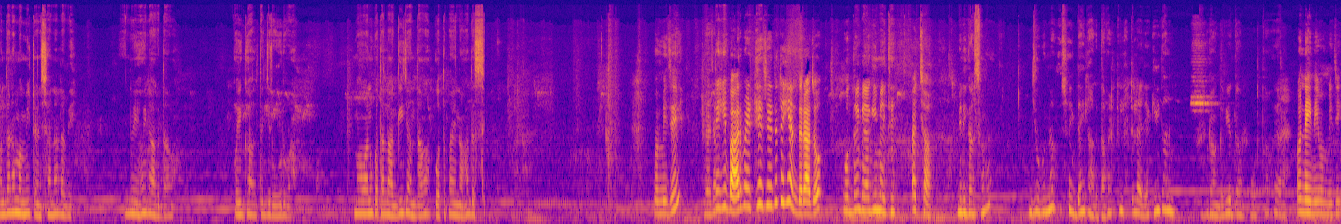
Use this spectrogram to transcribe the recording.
ਆਂਦਾ ਨਾ ਮੰਮੀ ਟੈਨਸ਼ਨ ਨਾ ਲਵੇ। ਮੈਨੂੰ ਇਹੋ ਹੀ ਲੱਗਦਾ ਵਾ। ਕੋਈ ਗੱਲ ਤੇ ਜ਼ਰੂਰ ਵਾ। ਮਾਵਾਂ ਨੂੰ ਪਤਾ ਲੱਗ ਹੀ ਜਾਂਦਾ ਵਾ ਪੁੱਤ ਭਾਵੇਂ ਨਾ ਦੱਸੇ। ਮੰਮੀ ਜੀ ਬਹਿ ਜਾ। ਤੁਸੀਂ ਬਾਹਰ ਬੈਠੇ ਜੇ ਤੇ ਤੁਸੀਂ ਅੰਦਰ ਆ ਜਾਓ। ਉਦਾਂ ਹੀ ਬਹਿ ਗਈ ਮੈਂ ਇੱਥੇ। ਅੱਛਾ। ਮੇਰੀ ਗੱਲ ਸੁਣ। ਜੋਬਨ ਨਾ ਕੁਛ ਇਦਾਂ ਹੀ ਲੱਗਦਾ ਵਾ ਢਿੱਲਾ ਢਿੱਲਾ ਜਿਹਾ ਕੀ ਗੱਲ? ਰੰਗ ਵੀ ਇਦਾਂ ਹੋਰ ਤਰ੍ਹਾਂ ਹੋਇਆ ਵਾ। ਉਹ ਨਹੀਂ ਨਹੀਂ ਮੰਮੀ ਜੀ।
